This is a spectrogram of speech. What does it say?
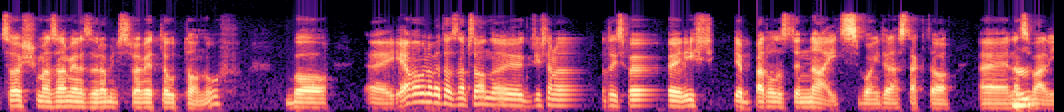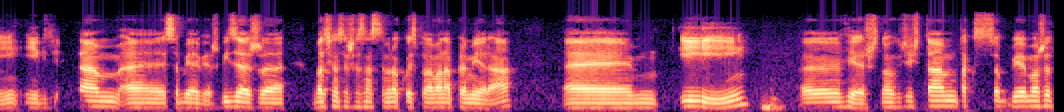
coś ma zamiar zrobić w sprawie Teutonów? Bo e, ja mam nawet oznaczony gdzieś tam na tej swojej liście Battles the Knights, bo oni teraz tak to. Nazwali i gdzieś tam e, sobie, wiesz, widzę, że w 2016 roku jest planowana premiera i wiesz, no gdzieś tam tak sobie, może,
